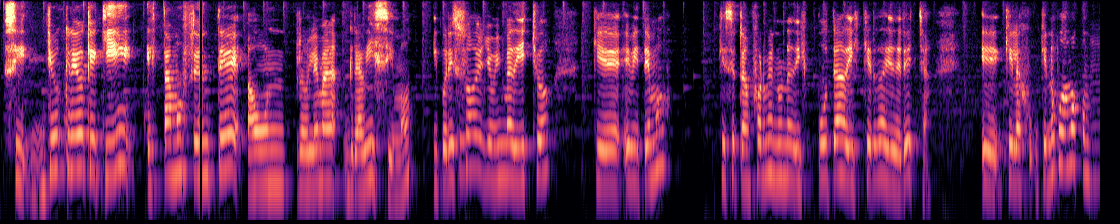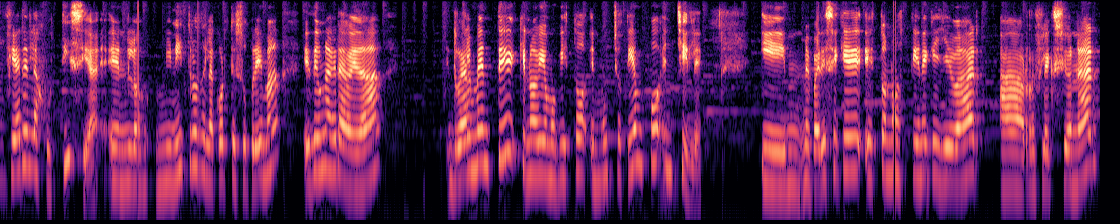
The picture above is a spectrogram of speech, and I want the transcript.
Sí, yo creo que aquí estamos frente a un problema gravísimo y por eso yo misma he dicho que evitemos que se transforme en una disputa de izquierda y derecha. Eh, que, no podamos confiar en la justicia, en los ministros de la Corte Suprema, es de una gravedad realmente que no habíamos visto en mucho tiempo en Chile. Y me parece que esto nos tiene que llevar a reflexionar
